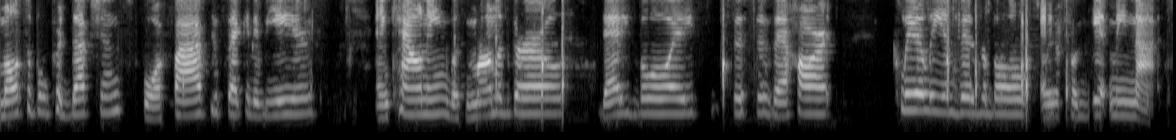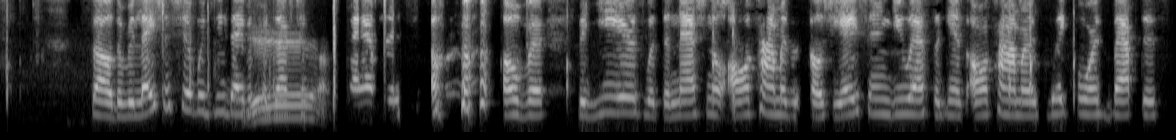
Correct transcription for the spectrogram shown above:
multiple productions for five consecutive years and counting with Mama's Girls, Daddy's Boys, Sisters at Heart, Clearly Invisible, and Forget Me Not. So the relationship with G Davis Yeah. Productions established over the years with the National Alzheimer's Association, U.S. Against Alzheimer's, Wake Forest Baptist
